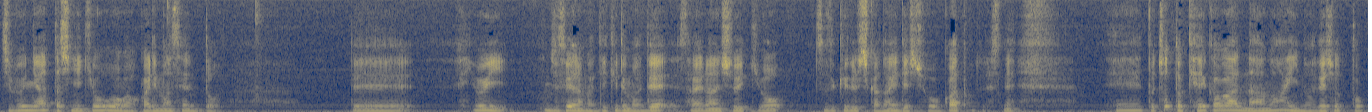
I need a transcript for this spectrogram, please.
自分に合った刺激方法が分かりませんと。で、良い受精卵ができるまで採卵周期を続けるしかないでしょうかということですね。えっ、ー、と、ちょっと経過が長いので、ちょっと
